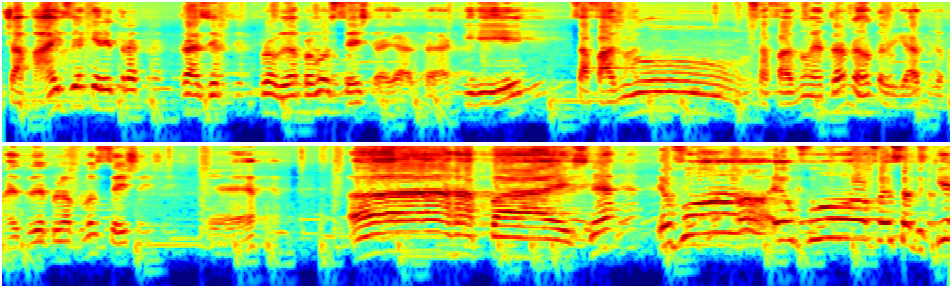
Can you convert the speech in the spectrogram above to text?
jamais ia querer tra trazer problema para vocês, tá ligado? Tá aqui safado não, safado não entra não, tá ligado? Jamais ia trazer problema para vocês. É. Ah, rapaz, né? Eu vou, eu vou, sabe o que?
